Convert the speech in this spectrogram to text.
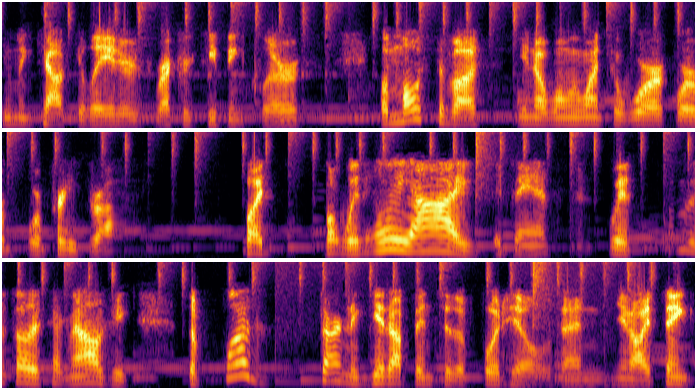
human calculators, record keeping clerks. But most of us, you know, when we went to work, we're, we're pretty dry. But, but with AI advancements, with some of this other technology, the flood's starting to get up into the foothills. And, you know, I think,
